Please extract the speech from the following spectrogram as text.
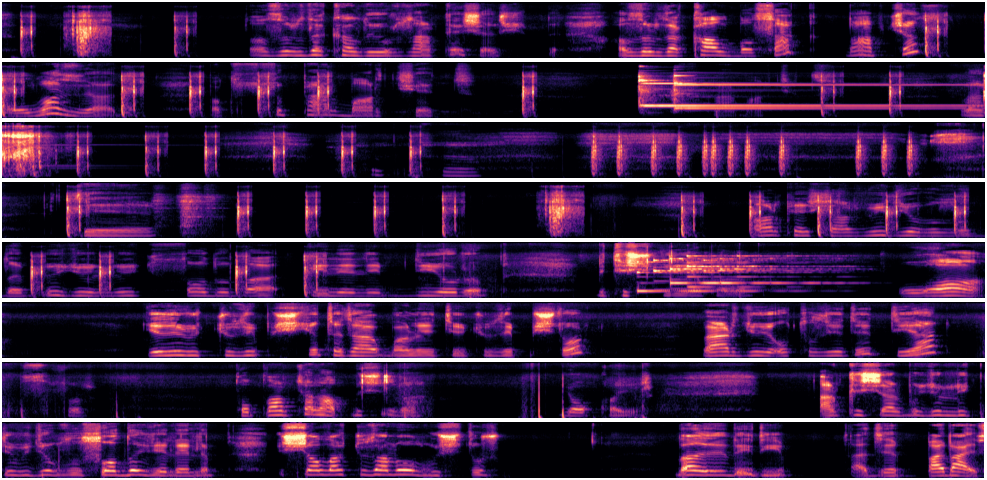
Hazırda kalıyoruz arkadaşlar şimdi. Hazırda kalmasak ne yapacağız? Olmaz yani. Bak süpermarket. Süpermarket. Bak. Bitti. Arkadaşlar videomuzun da bugünlük sonuna gelelim diyorum. Bitişini yapalım. Oha. Gelir 372 tedarik maliyeti 374. Vergi 37 diğer 0. Toplam kar 60 lira. Yok hayır. Arkadaşlar bugünlük de videomuzun sonuna gelelim. İnşallah güzel olmuştur. Ben ne diyeyim? Also, bye bye.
